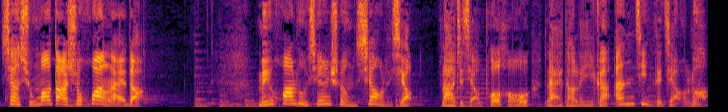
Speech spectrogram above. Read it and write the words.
向熊猫大师换来的。梅花鹿先生笑了笑，拉着小泼猴来到了一个安静的角落。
